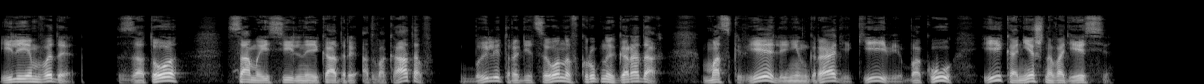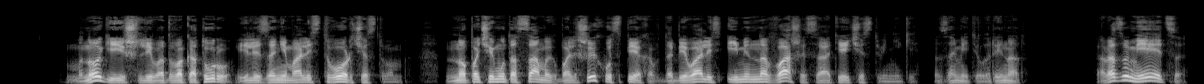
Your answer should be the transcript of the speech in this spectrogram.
или МВД. Зато самые сильные кадры адвокатов были традиционно в крупных городах – Москве, Ленинграде, Киеве, Баку и, конечно, в Одессе. Многие шли в адвокатуру или занимались творчеством – но почему-то самых больших успехов добивались именно ваши соотечественники, заметил Ренат. Разумеется.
